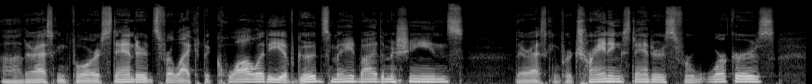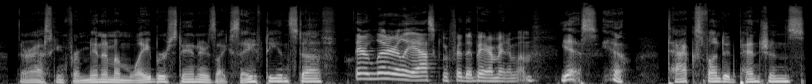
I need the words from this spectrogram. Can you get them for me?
Uh, they're asking for standards for like the quality of goods made by the machines. They're asking for training standards for workers. They're asking for minimum labor standards like safety and stuff. They're literally asking for the bare minimum. Yes, yeah. Tax funded pensions.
